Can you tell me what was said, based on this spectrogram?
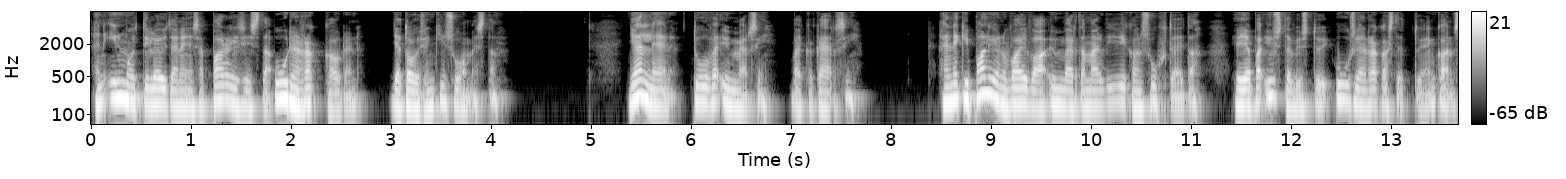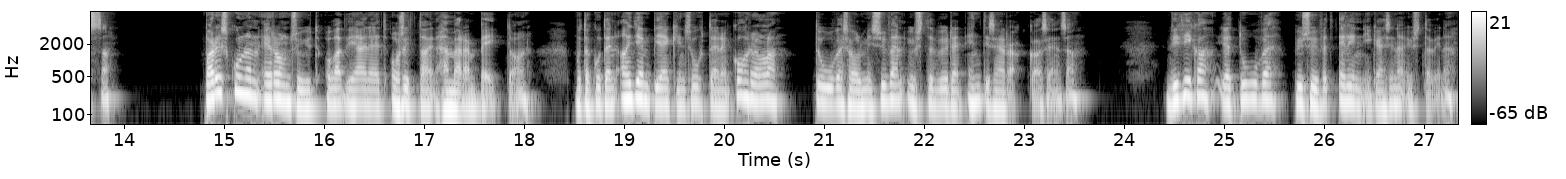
Hän ilmoitti löytäneensä Pariisista uuden rakkauden ja toisenkin Suomesta. Jälleen Tuve ymmärsi, vaikka kärsi. Hän näki paljon vaivaa ymmärtämään Vivikan suhteita ja jopa ystävystyi uusien rakastettujen kanssa. Pariskunnan eron syyt ovat jääneet osittain hämärän peittoon, mutta kuten aiempienkin suhteiden kohdalla, Tuve solmi syvän ystävyyden entisen rakkaaseensa. Vivika ja Tuve pysyivät elinikäisinä ystävinä.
